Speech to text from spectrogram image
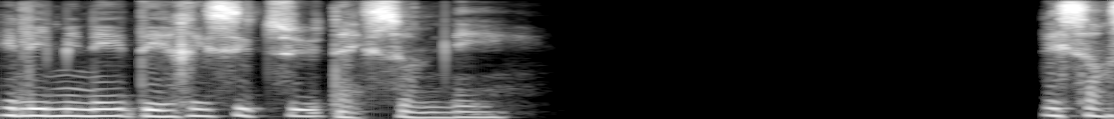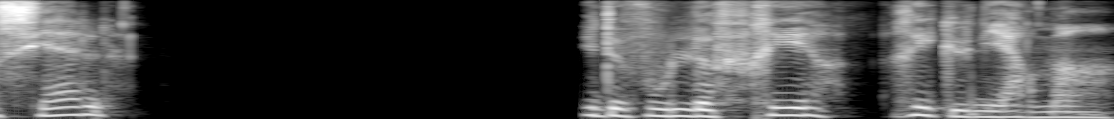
éliminer des résidus d'insomnie. L'essentiel est de vous l'offrir régulièrement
